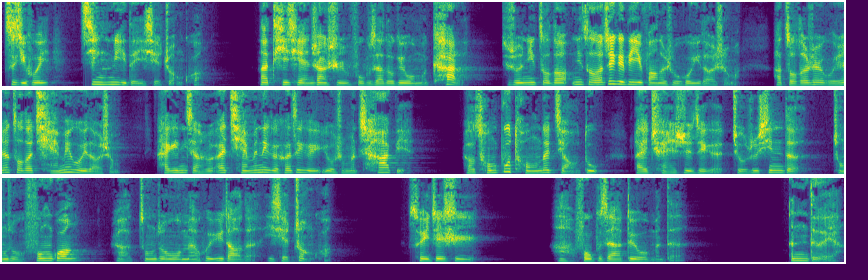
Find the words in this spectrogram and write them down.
自己会经历的一些状况。那提前上师佛菩萨都给我们看了，就说你走到你走到这个地方的时候会遇到什么啊？走到这儿会，人家走到前面会遇到什么？还给你讲说，哎，前面那个和这个有什么差别？然后从不同的角度来诠释这个九柱心的种种风光啊，种种我们会遇到的一些状况。所以这是啊，佛菩萨对我们的恩德呀，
